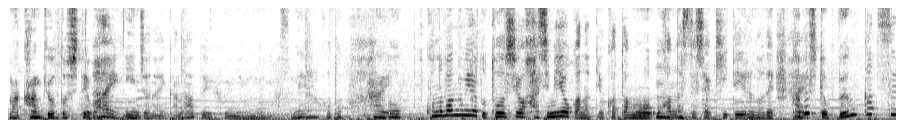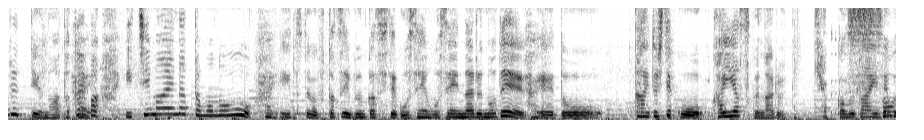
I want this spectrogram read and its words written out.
まあ、環境としてはい。いんじゃないかなというふうに思いますね。なるほど、はい、この番組だと投資を始めようかなという方もお話としては聞いているので、うん、株式を分割するっていうのは、例えば1万円だったものを、はい、えー、例えば2つに分割して5000円5000円になるので、はい、えーと単位としてこう買いやすくなる。100株単位でも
